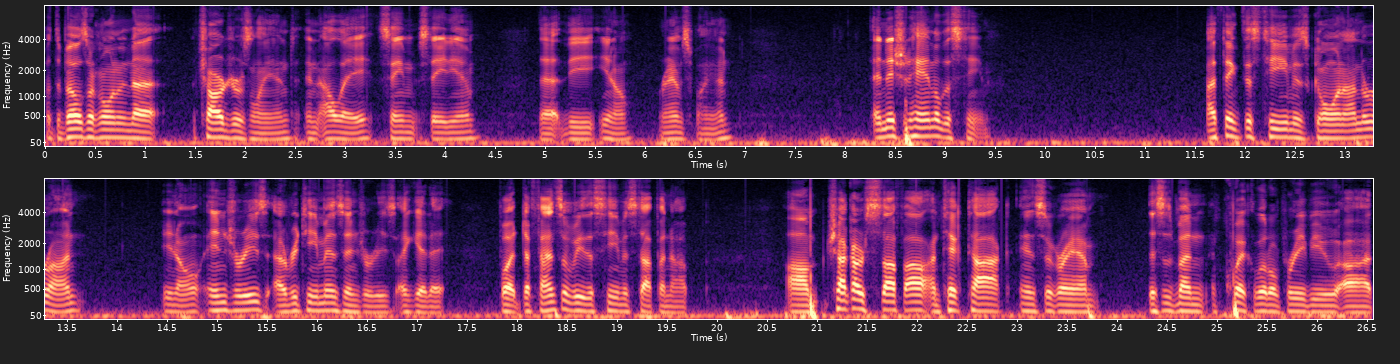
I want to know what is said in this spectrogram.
But the Bills are going into Chargers land in LA, same stadium that the, you know, Rams play in and they should handle this team. I think this team is going on the run. You know, injuries, every team has injuries. I get it. But defensively, this team is stepping up. Um, check our stuff out on TikTok, Instagram. This has been a quick little preview. Uh,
